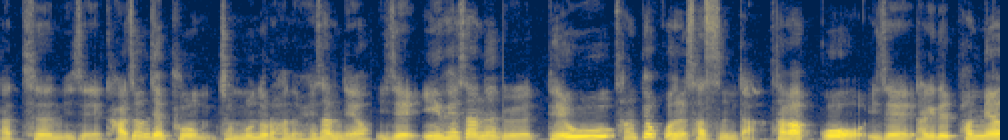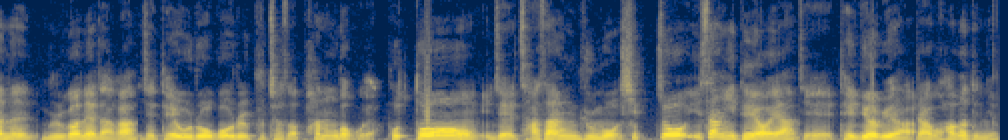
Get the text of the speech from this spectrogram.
같은 이제 가전제품 전문으로 하는 회사인데요. 이제 이 회사는 그 대우 상 상표권을 샀습니다. 사갖고 이제 자기들 판매하는 물건에다가 이제 대우 로고를 붙여서 파는 거고요. 보통 이제 자산 규모 10조 이상이 되어야 이제 대기업이라고 하거든요.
